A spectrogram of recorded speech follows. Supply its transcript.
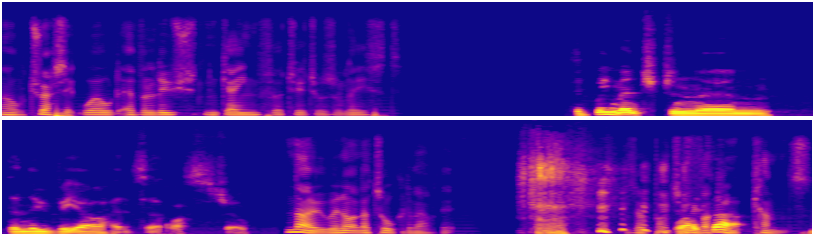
oh, Jurassic World Evolution game footage was released. Did we mention um, the new VR headset last show? No, we're not allowed talking about it. They're a bunch Why of is fucking that? cunts.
